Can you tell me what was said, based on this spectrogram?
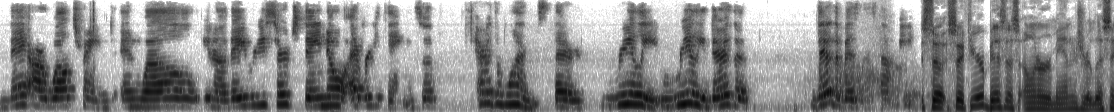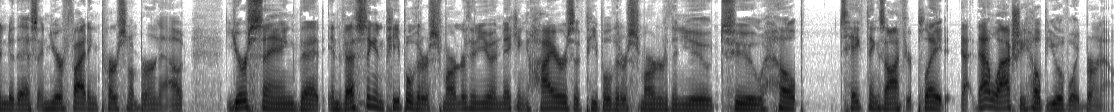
they are well trained and well. You know, they research. They know everything. So they're the ones that are really, really. They're the they're the business, not me. So, so if you're a business owner or manager listening to this and you're fighting personal burnout, you're saying that investing in people that are smarter than you and making hires of people that are smarter than you to help take things off your plate, that, will actually help you avoid burnout.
